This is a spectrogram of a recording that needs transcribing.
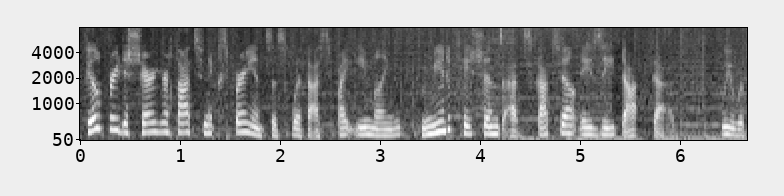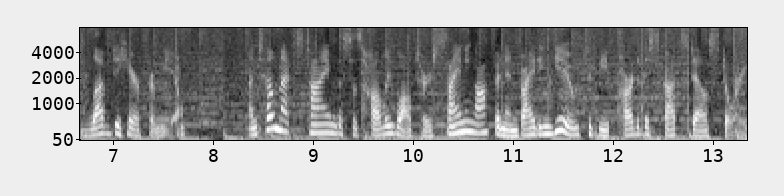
Feel free to share your thoughts and experiences with us by emailing communications at scottsdaleaz.gov. We would love to hear from you. Until next time, this is Holly Walters signing off and inviting you to be part of the Scottsdale story.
